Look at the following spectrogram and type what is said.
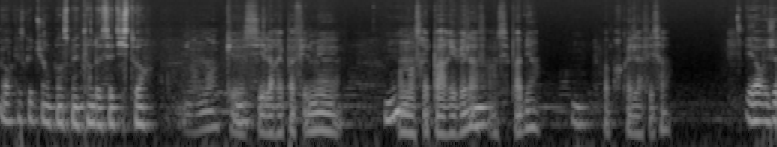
Alors, qu'est-ce que tu en penses maintenant de cette histoire? Maintenant que s'il n'aurait pas filmé, Mhm. on n'en serait pas arrivé là. Enfin, c'est pas bien. Mhm. Je sais pas pourquoi il a fait ça. Et alors, je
